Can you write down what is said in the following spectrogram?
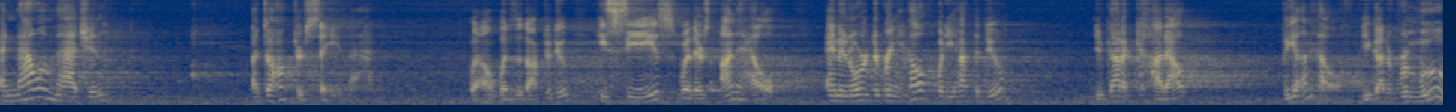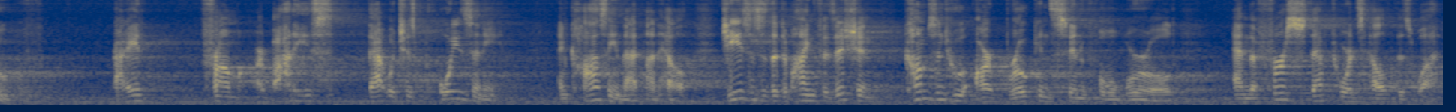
And now imagine a doctor saying that. Well, what does a doctor do? He sees where there's unhealth, and in order to bring health, what do you have to do? You've got to cut out the unhealth. You've got to remove, right, from our bodies that which is poisoning and causing that unhealth. Jesus, as the divine physician, comes into our broken, sinful world, and the first step towards health is what?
